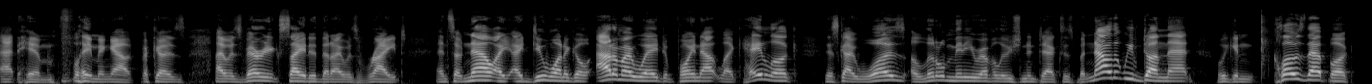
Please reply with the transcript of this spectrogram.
at him flaming out because I was very excited that I was right and so now I, I do want to go out of my way to point out, like, hey, look, this guy was a little mini revolution in Texas. But now that we've done that, we can close that book.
